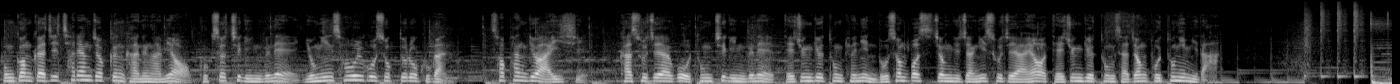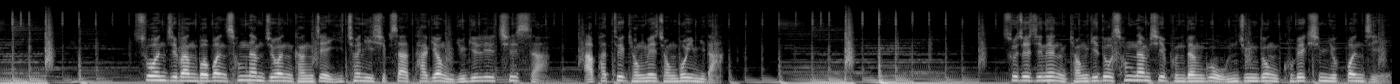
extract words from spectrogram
본건까지 차량 접근 가능하며 북서측 인근의 용인 서울고속도로 구간 서판교 IC 가 소재하고 동측 인근의 대중교통편인 노선버스 정류장이 소재하여 대중교통사정 보통입니다. 수원지방법원 성남지원 강제 2024 타경 61174 아파트 경매 정보입니다. 소재지는 경기도 성남시 분당구 운중동 916번지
